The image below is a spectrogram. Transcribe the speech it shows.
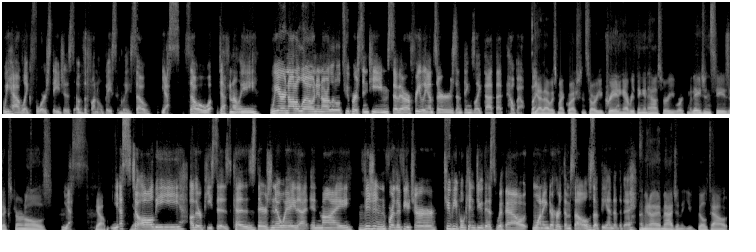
We have like four stages of the funnel basically. Mm-hmm. So, yes. So definitely we are not alone in our little two person team. So there are freelancers and things like that that help out. But yeah, that was my question. So are you creating everything in house or are you working with agencies, externals? Yes. Yeah. Yes yeah. to all the other pieces, because there's no way that in my vision for the future, two people can do this without wanting to hurt themselves at the end of the day. I mean, I imagine that you've built out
